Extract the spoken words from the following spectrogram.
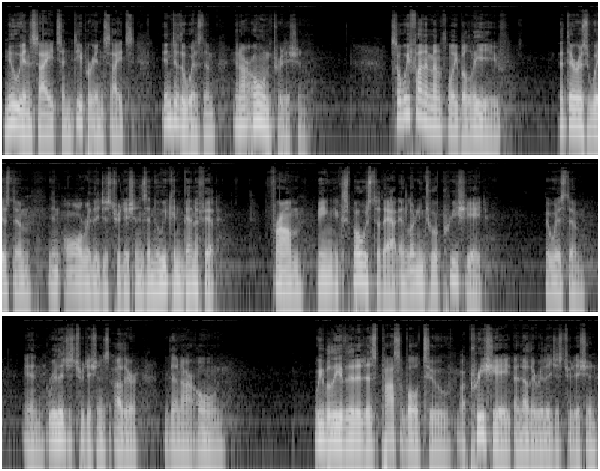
new insights and deeper insights into the wisdom in our own tradition. So we fundamentally believe that there is wisdom in all religious traditions and that we can benefit from being exposed to that and learning to appreciate the wisdom in religious traditions other than our own. We believe that it is possible to appreciate another religious tradition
